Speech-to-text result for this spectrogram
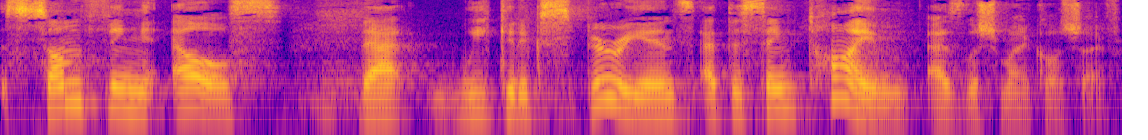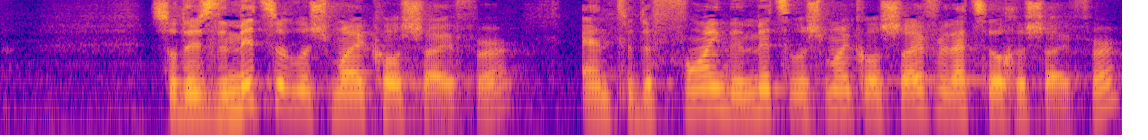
something else that we could experience at the same time as l'shmai kol shofar. So there's the mitzvah l'shmai kol shofar, and to define the mitzvah l'shmai kol shofar, that's hilchah shofar,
